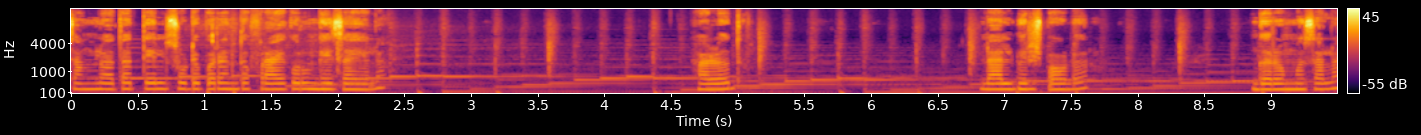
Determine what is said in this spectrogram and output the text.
चांगलं आता तेल सुटेपर्यंत फ्राय करून घ्यायचा याला. हळद लाल मिर्च पावडर गरम मसाला.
